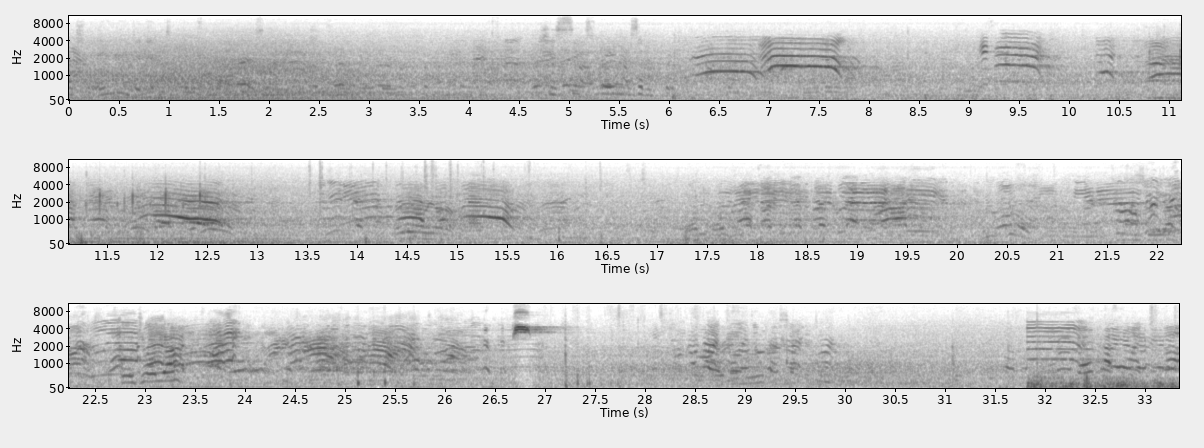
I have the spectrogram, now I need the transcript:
actually Amy did it. She's six foot, seven foot. Julia. 快看吃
